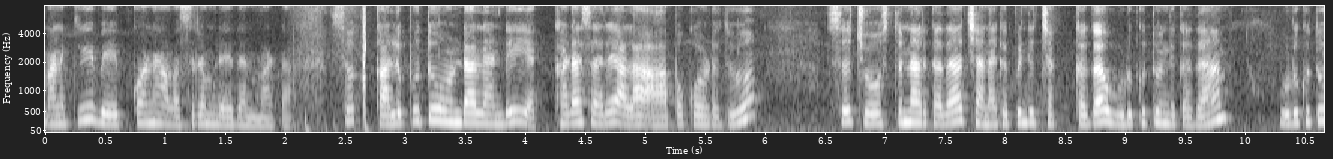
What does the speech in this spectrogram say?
మనకి వేపుకొనే అవసరం లేదనమాట సో కలుపుతూ ఉండాలండి. ఎక్కడా సరే అలా ఆపకూడదు. సో చూస్తున్నారు కదా శనగపిండి చక్కగా ఉడుకుతుంది కదా. ఉడుకుతూ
